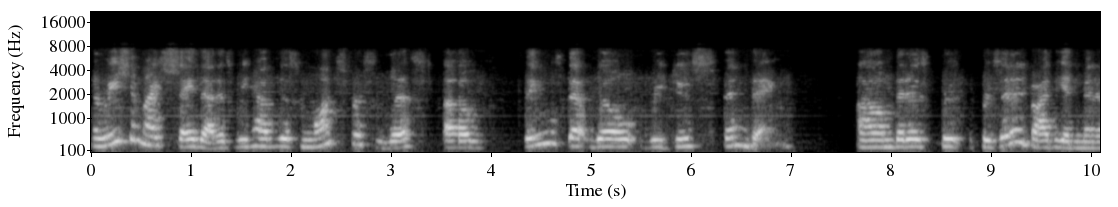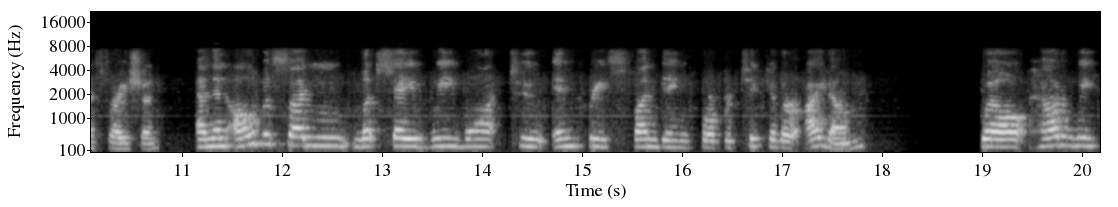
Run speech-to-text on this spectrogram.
The reason I say that is we have this monstrous list of things that will reduce spending um, that is pre- presented by the administration. And then all of a sudden, let's say we want to increase funding for a particular item. Well, how do we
